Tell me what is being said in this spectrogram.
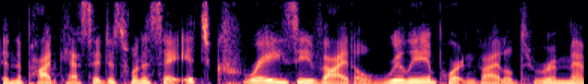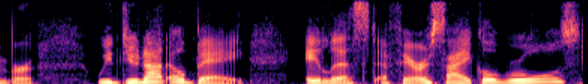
in the podcast, I just want to say it's crazy vital, really important vital to remember we do not obey a list of Pharisaical rules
